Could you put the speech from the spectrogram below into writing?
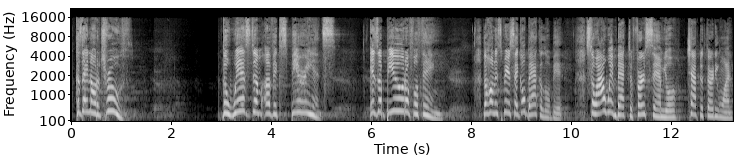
Because they know the truth. The wisdom of experience is a beautiful thing. The Holy Spirit said, go back a little bit. So I went back to 1 Samuel chapter 31,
